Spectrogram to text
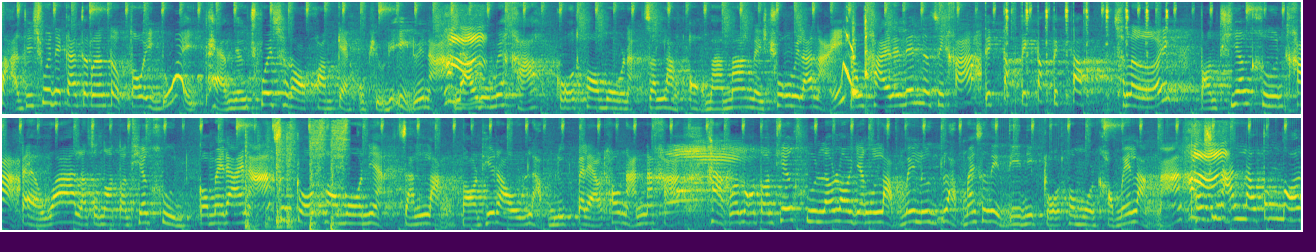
สารที่ช่วยในการเจริญเติบโตอีกด้วย แถมยังช่วยชะลอความแก่ของผิวได้อีกด้วยนะ แล้วรู้ไหมคะโกรทฮอร์โมนอะจะหลั่งออกมามากในช่วงเวลาไหนลองทายเล่นๆกันสิคะ ติ๊กตักติ๊กตักติ๊กตักเฉลย ตอนเที่ยงคืนค่ะ แต่ว่าเราจะนอนตอนเที่ยงคืนก็ไม่ได้นะ ซึ่งโกรทฮอร์โมนเนี่ยจะหลั่งตอนที่เราหลับลึกไปแล้วเท่านั้นนะคะ หากเรานอนตอนเที่ยงคืนแล้วเรายังหลับไม่ลึกหลับไม่สนิทดีนี่โกรทฮอร์โมนเขาไม่หลั่งนะ เพราะฉะนั้นเราต้องนอน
